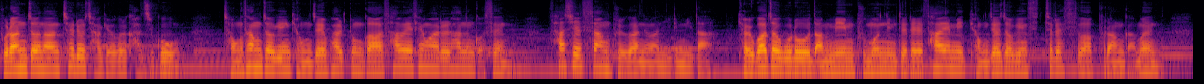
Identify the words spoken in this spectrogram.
불완전한 체류 자격을 가지고 정상적인 경제 활동과 사회 생활을 하는 것은 사실상 불가능한 일입니다. 결과적으로 난민 부모님들의 사회 및 경제적인 스트레스와 불안감은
